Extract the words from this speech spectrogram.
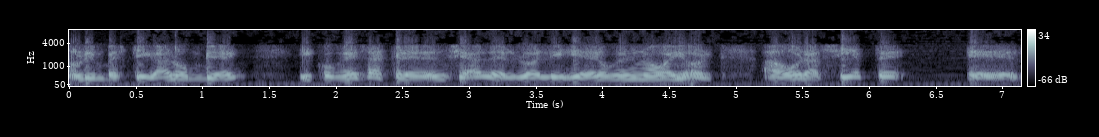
no lo investigaron bien y con esas credenciales lo eligieron en Nueva York. Ahora siete eh,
